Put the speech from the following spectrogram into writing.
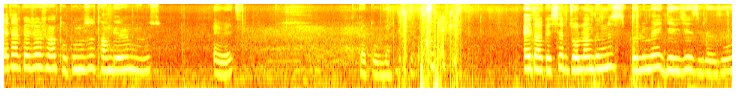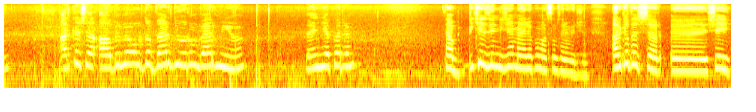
Evet arkadaşlar şu an topumuzu tam göremiyoruz. Evet. Dikkatli ol. Evet arkadaşlar zorlandığımız bölüme geleceğiz birazdan. Arkadaşlar abime orada ver diyorum vermiyor. Ben yaparım. Tamam bir kez deneyeceğim eğer yapamazsam sana vereceğim. Arkadaşlar eee, şey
